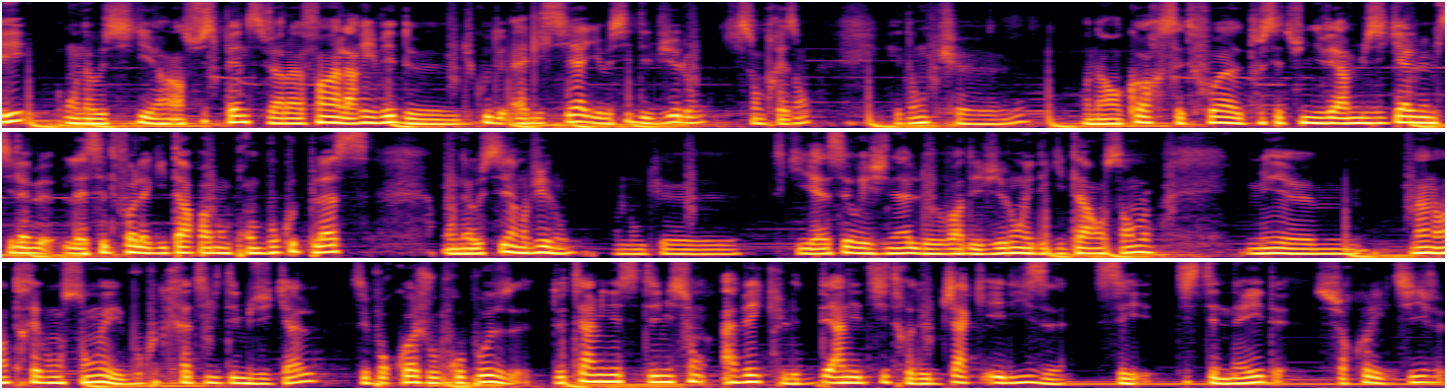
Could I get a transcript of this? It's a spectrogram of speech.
Et on a aussi un suspense vers la fin, à l'arrivée de, du coup de Alicia. Il y a aussi des violons qui sont présents. Et donc, euh, on a encore cette fois tout cet univers musical, même si cette fois la guitare pardon, prend beaucoup de place. On a aussi un violon. Donc, euh, ce qui est assez original de voir des violons et des guitares ensemble. Mais euh, non, non, très bon son et beaucoup de créativité musicale. C'est pourquoi je vous propose de terminer cette émission avec le dernier titre de Jack Elise. C'est Distinade sur Collective.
